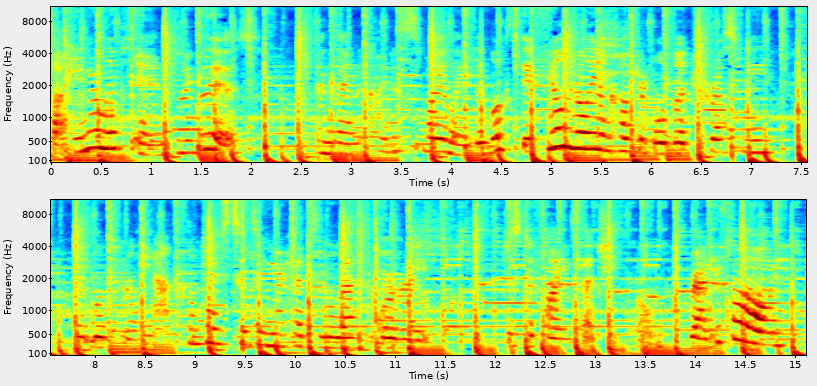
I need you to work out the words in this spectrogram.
sucking your lips in like this. And then kind of smiling. It looks, it feels really uncomfortable, but trust me, it looks really natural. Sometimes tilting your head to the left or right just defines that cheekbone. Grab your phone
